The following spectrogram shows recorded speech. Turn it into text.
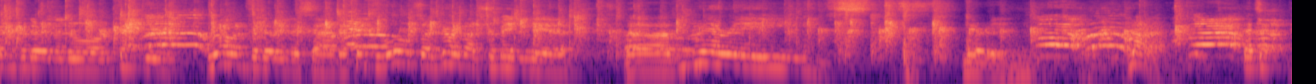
Stephen, for doing the door. And thank you, Rohan, for doing the sound. And thank you also very much for being here. Uh, Mary... Mary. No, that's it.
